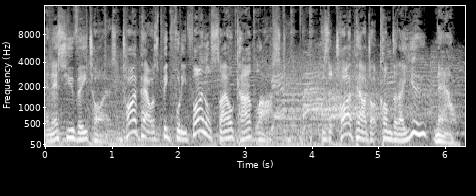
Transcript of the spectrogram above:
and SUV tyres. Tyre Power's Big Footy Final Sale can't last. Visit tyrepower.com.au now.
